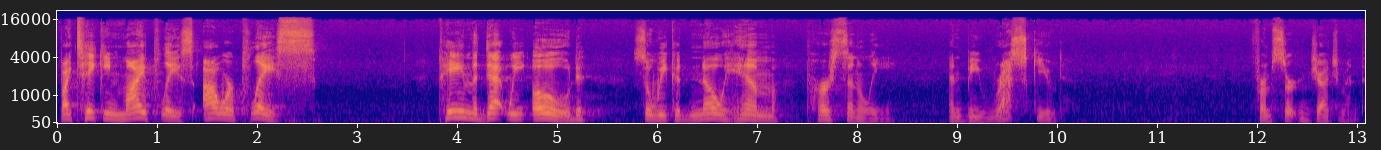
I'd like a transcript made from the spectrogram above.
by taking my place, our place, paying the debt we owed so we could know Him personally and be rescued from certain judgment.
